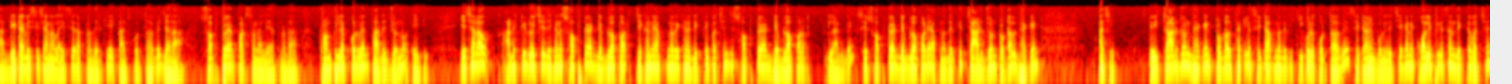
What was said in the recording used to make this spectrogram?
আর ডেটা বেসিস অ্যানালাইসের আপনাদেরকে এই কাজ করতে হবে, যারা সফটওয়্যার পার্সোনালে আপনারা ফর্ম ফিল আপ করবেন, তাদের জন্য এইটি। এছাড়াও আরেকটি রয়েছে যেখানে সফটওয়্যার ডেভেলপার যেখানে আপনারা এখানে দেখতেই পাচ্ছেন যে সফটওয়্যার ডেভেলপার লাগবে। সেই সফটওয়্যার ডেভেলপারে আপনাদেরকে চারজন টোটাল ভ্যাকেন্ট আছে। তো এই চারজন ভ্যাকেন্ট টোটাল থাকলে সেটা আপনাদেরকে কী করে করতে হবে, সেটা আমি বলে দিচ্ছি। এখানে কোয়ালিফিকেশান দেখতে পাচ্ছেন।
